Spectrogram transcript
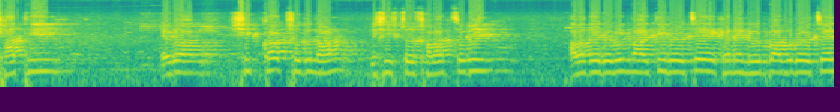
সাথী এবং শিক্ষক শুধু নন, বিশিষ্ট সমাজসেবী আমাদের রবীন মাইতি রয়েছে, এখানে নূরবাবু রয়েছেন,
